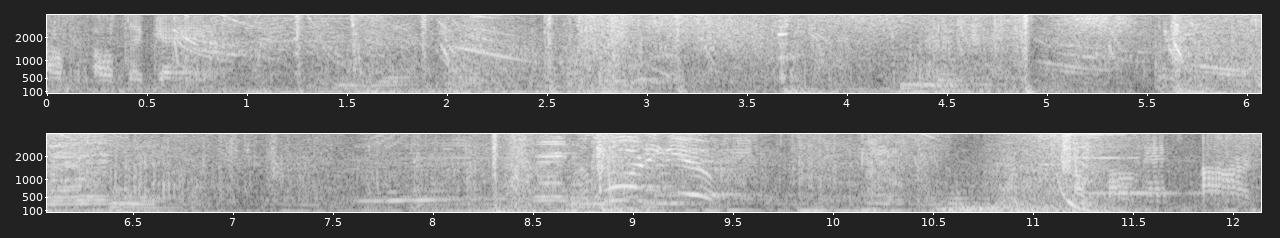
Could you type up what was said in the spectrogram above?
Out of the game. I'm warning you! Opponent armed.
